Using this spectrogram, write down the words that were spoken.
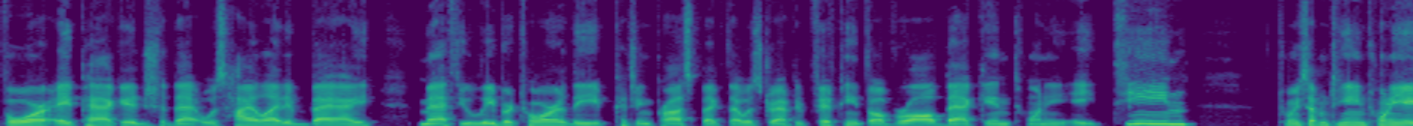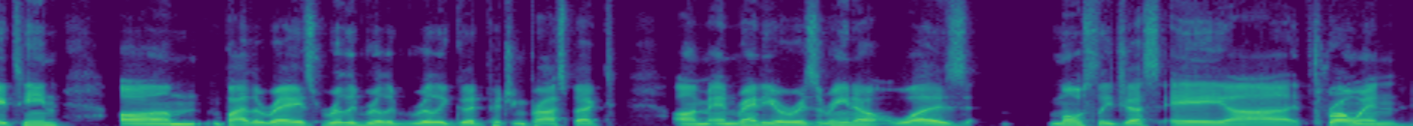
for a package that was highlighted by Matthew Liberatore, the pitching prospect that was drafted 15th overall back in 2018. 2017, 2018 um, by the Rays. Really, really, really good pitching prospect. Um, and Randy Arozarena was mostly just a uh, throw-in,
